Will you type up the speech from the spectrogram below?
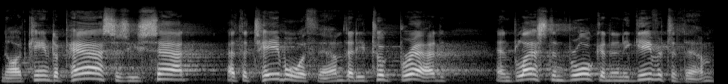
Now it came to pass as he sat at the table with them that he took bread and blessed and broke it, and he gave it to them.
